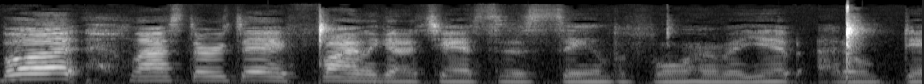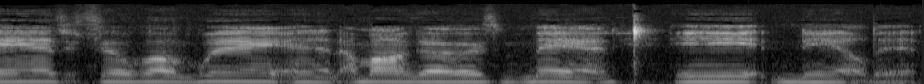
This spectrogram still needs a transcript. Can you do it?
but last Thursday, I finally got a chance to see him perform. And yep, I don't dance, it's still a long way, and among others, man, he nailed it.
